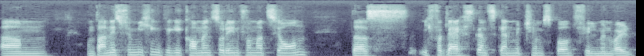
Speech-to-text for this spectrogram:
Ähm, und dann ist für mich irgendwie gekommen so die Information, dass ich vergleiche es ganz gern mit James Bond-Filmen, weil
